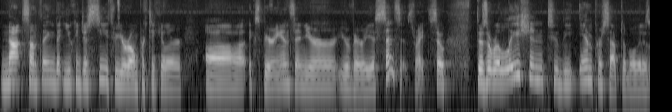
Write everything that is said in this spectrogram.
not something that you can just see through your own particular uh, experience and your your various senses, right? So there's a relation to the imperceptible that is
